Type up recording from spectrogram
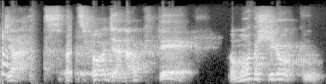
うん、じゃあそ、そうじゃなくて、面白く、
